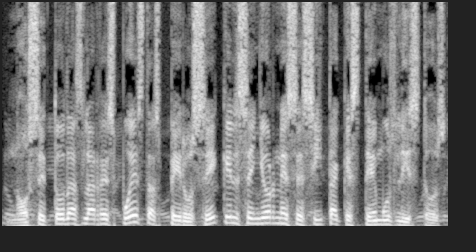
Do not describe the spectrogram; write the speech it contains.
No sé todas las respuestas, pero sé que el Señor necesita que estemos listos.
